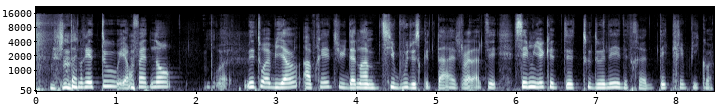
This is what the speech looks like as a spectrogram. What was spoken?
je donnerai tout. Et en fait, non. Mets-toi bien. Après, tu lui donnes un petit bout de ce que tu as. Voilà, c'est- c'est mieux que de tout donner et d'être décrépit, quoi.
